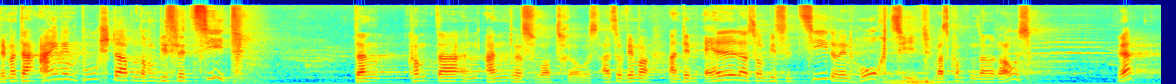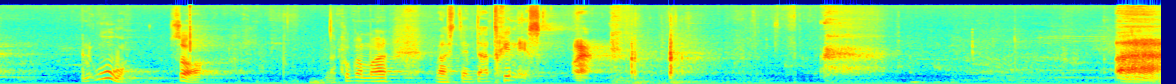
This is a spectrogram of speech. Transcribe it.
Wenn man da einen Buchstaben noch ein bisschen zieht, dann kommt da ein anderes Wort raus. Also wenn man an dem L da so ein bisschen zieht und den hochzieht, was kommt denn dann raus? Ja? Ein U. So. Dann gucken wir mal, was denn da drin ist. Ah.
